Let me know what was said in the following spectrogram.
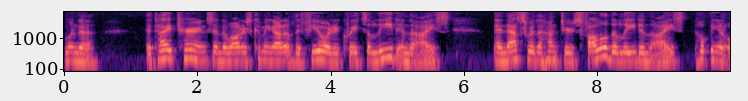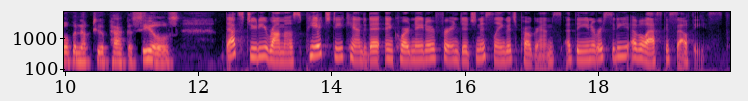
When the the tide turns and the water's coming out of the fjord, it creates a lead in the ice and that's where the hunters follow the lead in the ice, hoping it'll open up to a pack of seals. That's Judy Ramos, PhD candidate and coordinator for Indigenous language programs at the University of Alaska Southeast.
